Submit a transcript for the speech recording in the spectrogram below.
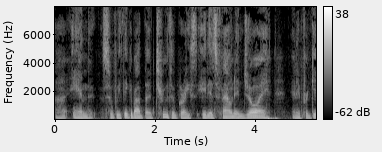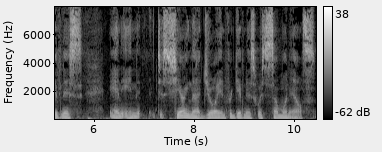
Uh, and so, if we think about the truth of grace, it is found in joy and in forgiveness and in just sharing that joy and forgiveness with someone else.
